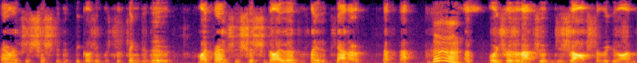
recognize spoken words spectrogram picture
parents insisted because it was the thing to do. My parents insisted I learn to play the piano, Ah, which was an absolute disaster because I'm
